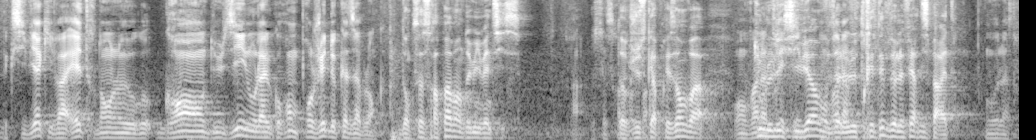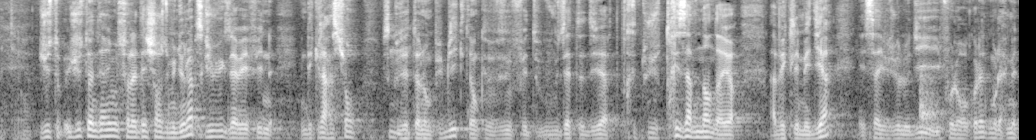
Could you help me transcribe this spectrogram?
Lexivia qui va être dans le grand usine ou le grand projet de Casablanca. Donc ça ne sera pas avant 2026. Ah, Donc jusqu'à présent, on va, on va tout le Lexivia, vous allez le traiter, vous allez le faire disparaître. Traité, juste, juste un dernier mot sur la décharge de Mediola, parce que j'ai vu que vous avez fait une, déclaration, parce que vous mm. êtes un homme public, donc vous, faites, vous êtes déjà très, toujours très avenant d'ailleurs avec les médias, et ça je le dis, il faut le reconnaître, Mohamed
